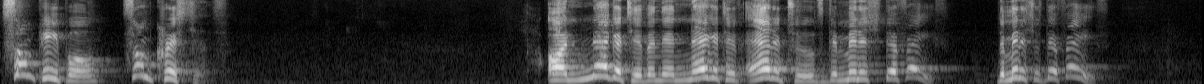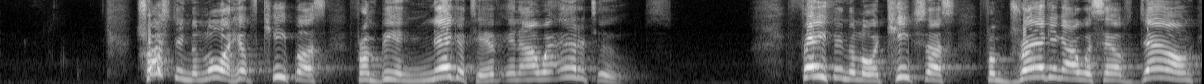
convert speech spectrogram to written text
Some people, some Christians, are negative and their negative attitudes diminish their faith, diminishes their faith. Trusting the Lord helps keep us from being negative in our attitudes. Faith in the Lord keeps us from dragging ourselves down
